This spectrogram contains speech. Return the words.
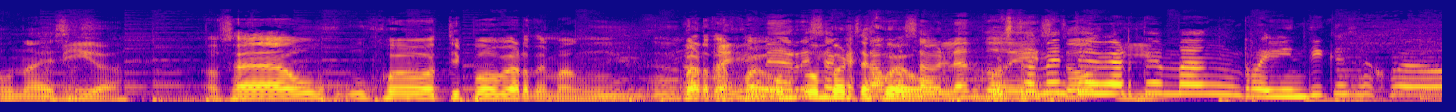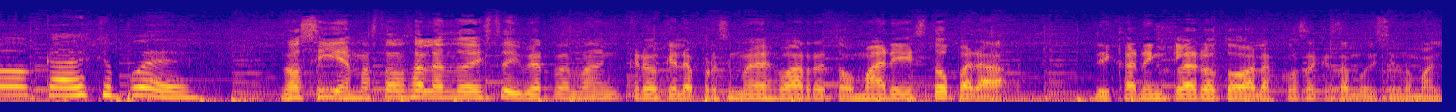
una de esas. Amiga. O sea, un, un juego tipo Verdeman, un, un verde juego. Un- estamos juego. hablando de Justamente esto. y- Berteman reivindica ese juego cada vez que puede. No, sí, es más, estamos hablando de esto y Bertman creo que la próxima vez va a retomar esto para dejar en claro todas las cosas que estamos diciendo mal.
